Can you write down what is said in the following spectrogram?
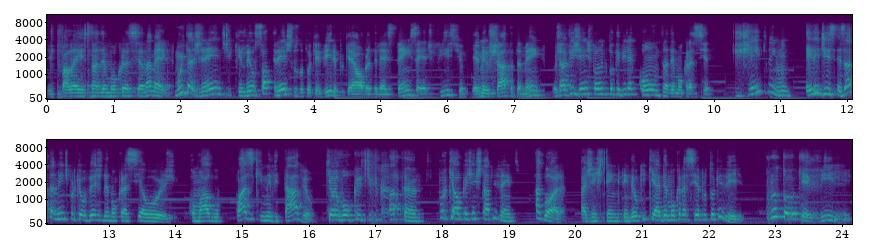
Ele fala isso na Democracia na América. Muita gente que leu só trechos do Tocqueville, porque a obra dele é extensa e é difícil, e é meio chata também, eu já vi gente falando que Tocqueville é contra a democracia. De jeito nenhum. Ele diz, exatamente porque eu vejo democracia hoje como algo quase que inevitável, que eu vou criticá-la tanto, porque é o que a gente está vivendo. Agora, a gente tem que entender o que é democracia para o Tocqueville. Para o Tocqueville,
